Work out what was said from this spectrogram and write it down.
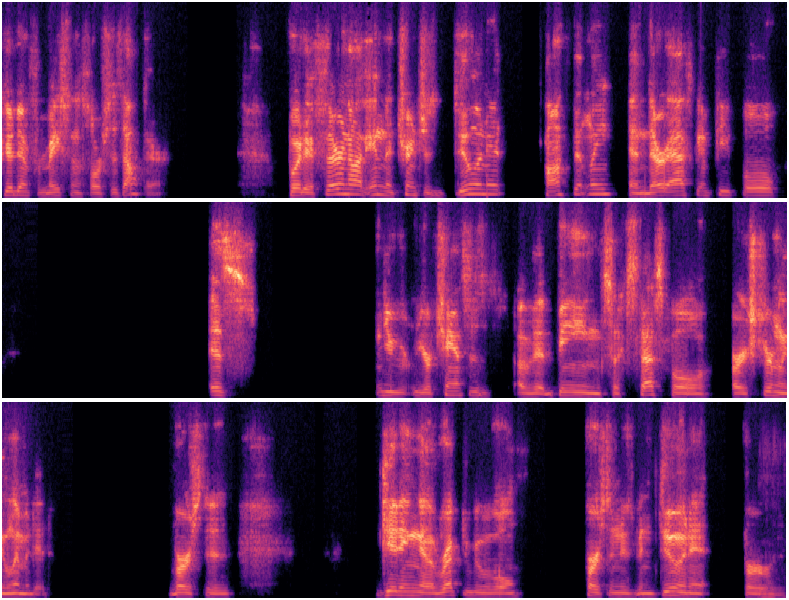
good information sources out there, but if they're not in the trenches doing it, constantly and they're asking people it's you your chances of it being successful are extremely limited versus getting a reputable person who's been doing it for mm.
